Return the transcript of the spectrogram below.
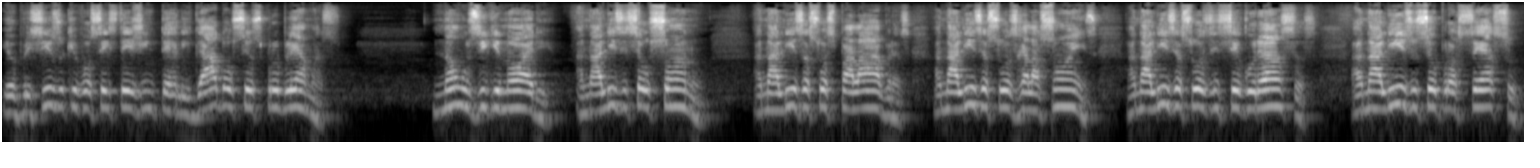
Eu preciso que você esteja interligado aos seus problemas. Não os ignore. Analise seu sono. Analise as suas palavras. Analise as suas relações. Analise as suas inseguranças. Analise o seu processo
